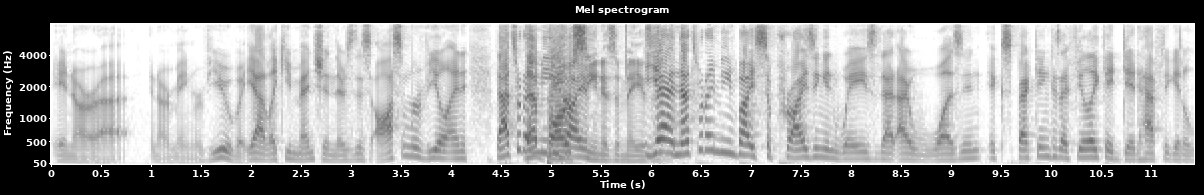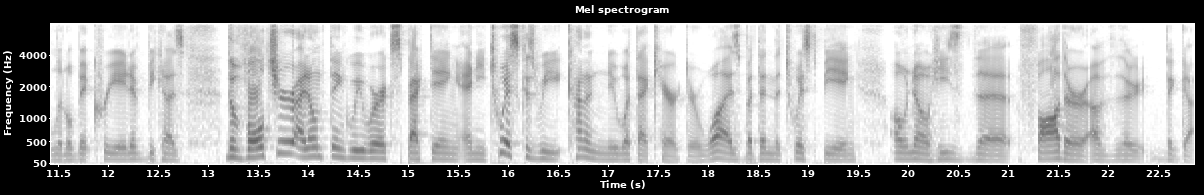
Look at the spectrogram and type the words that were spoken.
in our. Uh, in our main review, but yeah, like you mentioned, there's this awesome reveal, and that's what I that mean bar by scene is amazing. yeah, and that's what I mean by surprising in ways that I wasn't expecting because I feel like they did have to get a little bit creative because the vulture, I don't think we were expecting any twist because we kind of knew what that character was, but then the twist being, oh no, he's the father of the the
